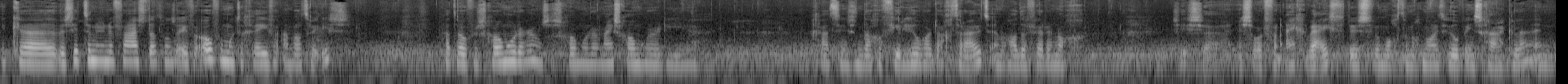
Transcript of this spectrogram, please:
Ik, uh, we zitten nu in een fase dat we ons even over moeten geven aan wat er is. Het gaat over schoonmoeder. Onze schoonmoeder, mijn schoonmoeder, die uh, gaat sinds een dag of vier heel hard achteruit. En we hadden verder nog ze is uh, een soort van eigenwijs, dus we mochten nog nooit hulp inschakelen. En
